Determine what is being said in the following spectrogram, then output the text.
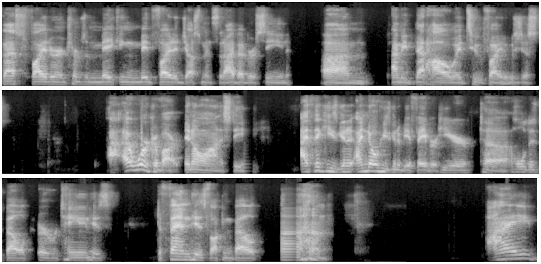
best fighter in terms of making mid fight adjustments that I've ever seen. Um, I mean, that Holloway 2 fight, it was just a- work of art, in all honesty. I think he's going to, I know he's going to be a favorite here to hold his belt or retain his, defend his fucking belt. Um, I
